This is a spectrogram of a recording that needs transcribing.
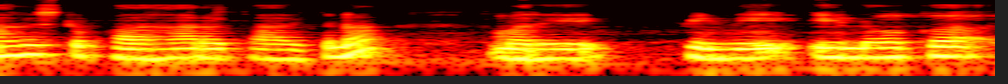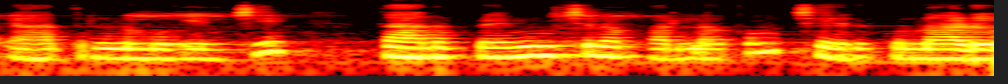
ఆగస్టు పదహారో తారీఖున మరి పిన్ని ఈ లోక యాత్రను ముగించి తాను ప్రేమించిన పరలోకం చేరుకున్నాడు.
